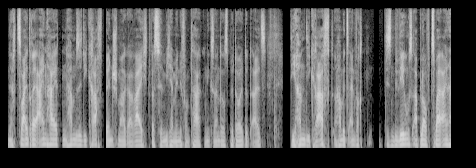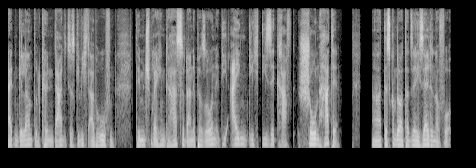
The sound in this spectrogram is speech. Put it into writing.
nach zwei, drei Einheiten haben sie die Kraftbenchmark erreicht, was für mich am Ende vom Tag nichts anderes bedeutet, als die haben die Kraft, haben jetzt einfach diesen Bewegungsablauf zwei Einheiten gelernt und können da dieses Gewicht abrufen. Dementsprechend hast du da eine Person, die eigentlich diese Kraft schon hatte. Äh, das kommt aber tatsächlich seltener vor.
